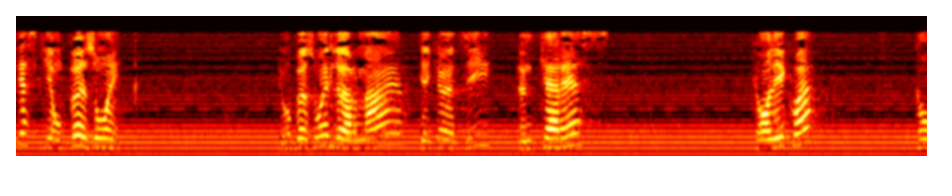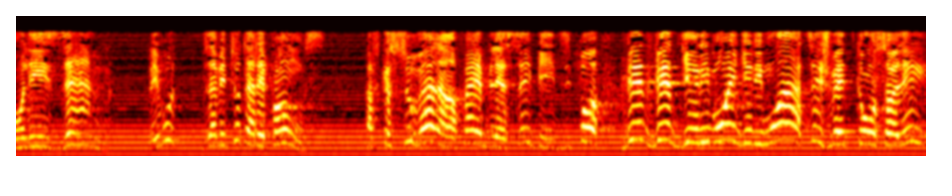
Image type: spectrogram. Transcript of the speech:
Qu'est-ce qu'ils ont besoin? Ils ont besoin de leur mère, quelqu'un dit, d'une caresse. Qu'on les quoi? Qu'on les aime. Mais vous, vous avez toute la réponse. Parce que souvent, l'enfant est blessé, puis il dit pas Vite, vite, guéris-moi, guéris-moi, tu sais, je vais être consolé.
